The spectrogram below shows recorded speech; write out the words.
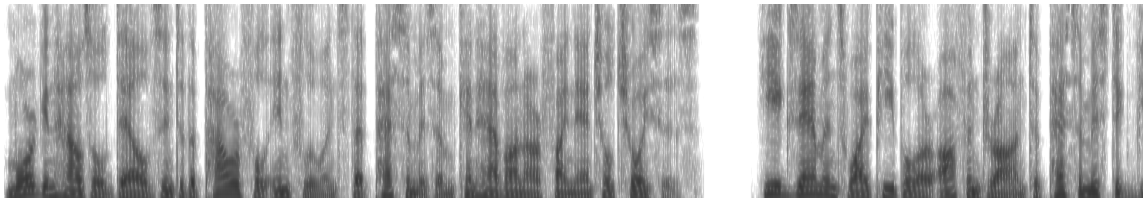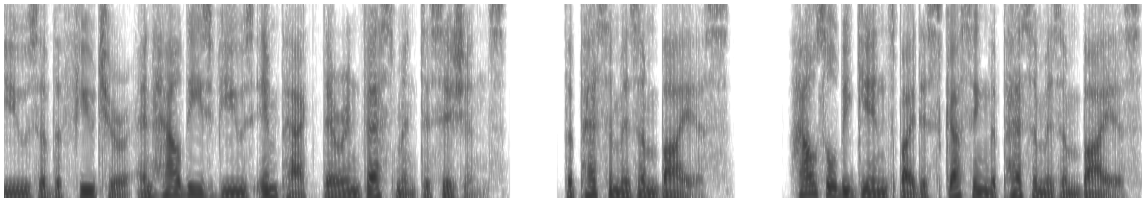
Morgan Housel delves into the powerful influence that pessimism can have on our financial choices. He examines why people are often drawn to pessimistic views of the future and how these views impact their investment decisions. The Pessimism Bias Housel begins by discussing the pessimism bias,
